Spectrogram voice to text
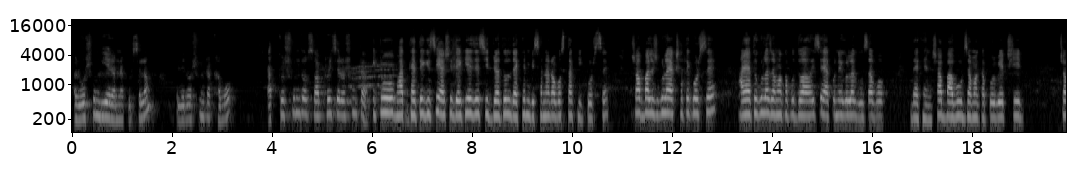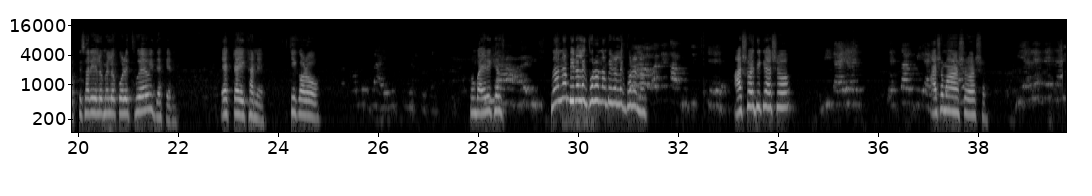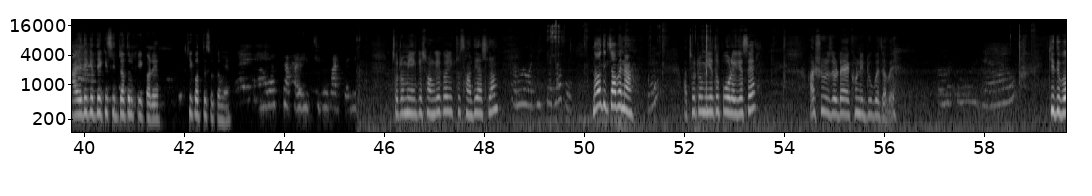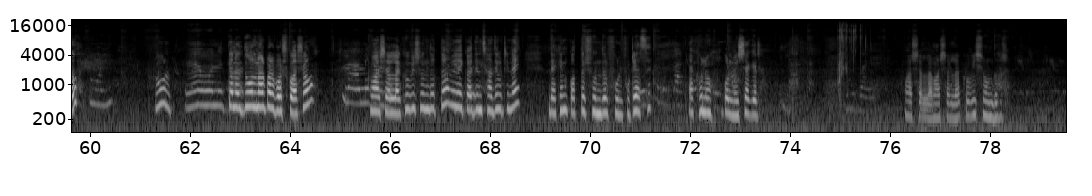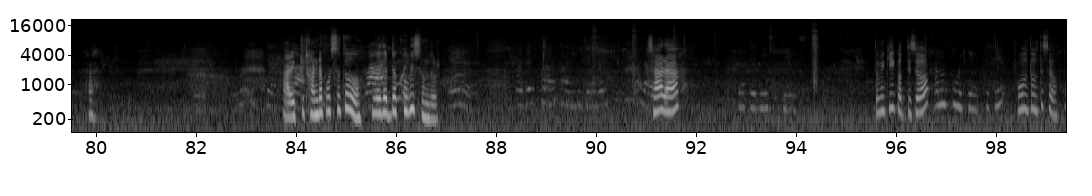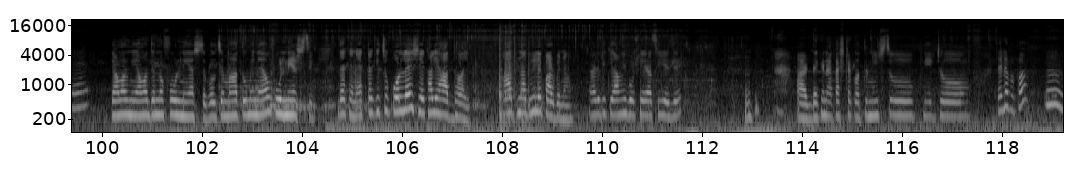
আর রসুন দিয়ে রান্না করছিলাম। এই যে রসুনটা খাব। এত সুন্দর সফট হয়েছে রসুনটা। একটু ভাত খাইতে গেছি, আসি দেখি যে সিদ্রাতুল দেখেন বিছানার অবস্থা কি করছে। সব বালিশগুলো একসাথে করছে, আর এতগুলা জামা কাপড় ধোয়া হয়েছে, এখন এগুলা গুছাবো। দেখেন, সব বাবুর জামা কাপড় বেডশিট, সবকিছু আর এলোমেলো করে ধুয়ে ওই দেখেন, একটা এখানে। কি করো? বাইরে খেল না না, বিড়ালেক ধরো না, বিড়ালেক ধরে না। আসো এদিকে আসো। আসো মা, আসো আসো। আর এদিকে দেখি সিদ্ধাতুল কি করে। কি করতেছো তুমি? ছোট মেয়েকে সঙ্গে করে একটু ছাদে আসলাম। না, ওদিক যাবে না। আর ছোট মেয়ে তো পড়ে গেছে। আর সূর্যটা এখনই ডুবে যাবে। কি দেব? কেন দোলনার পর বসবো, আসো? মাশাল্লাহ খুবই সুন্দর তো। আমি এই কয়দিন ছাদে উঠি নাই। দেখেন কত সুন্দর ফুল ফুটে আছে। এখনও কলমি শাকের। মাশাল্লাহ মাশাল্লাহ খুবই সুন্দর। হ্যাঁ। আর একটু ঠান্ডা পড়ছে তো ওয়েদারটা খুবই সুন্দর। সারা তুমি কি করতেছো? ফুল তুলতেছো। হ্যাঁ। আমার মেয়ে আমার জন্য ফুল নিয়ে আসছে। বলছে মা তুমি নাও ফুল নিয়ে আসছি। দেখেন একটা কিছু করলেই সে খালি হাত ধয়। হাত না ধুইলে পারবে না। আর এদিকে আমি বসে আছি এই যে। আর দেখেন আকাশটা কত নিশ্চুপ নির্ঝুম। তাই না পাপা? হুম।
